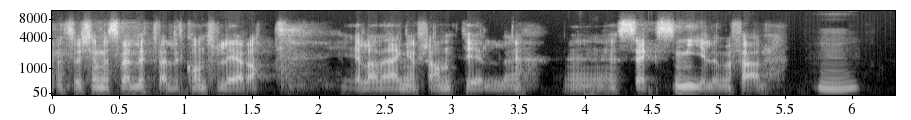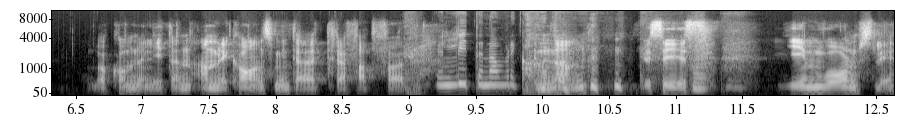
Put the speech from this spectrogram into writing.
Eh, Så det kändes väldigt, väldigt kontrollerat hela vägen fram till eh, sex mil ungefär. Mm. Då kom det en liten amerikan som inte hade träffat för En liten amerikan. namn. Precis. Jim Wormsley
